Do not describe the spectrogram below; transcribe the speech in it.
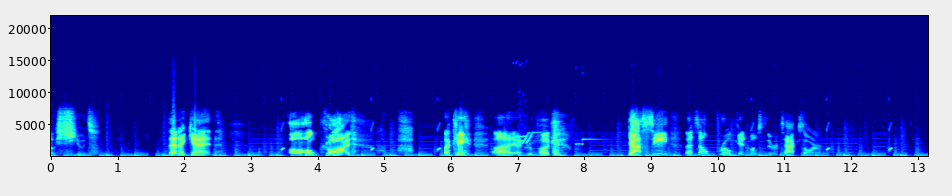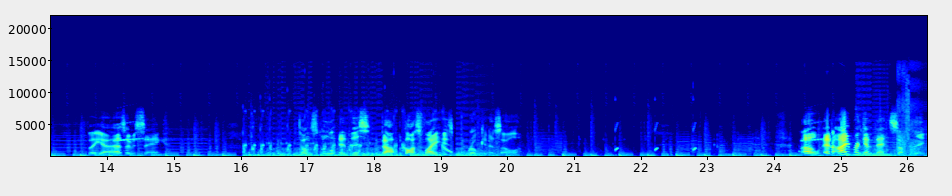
Oh, shoot. Then again... Oh, God! Okay, uh, a group hug. Yeah, see? That's how broken most of their attacks are. But yeah, as I was saying... Toadstool in this boss fight is broken as hell. Oh, and I recommend something.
